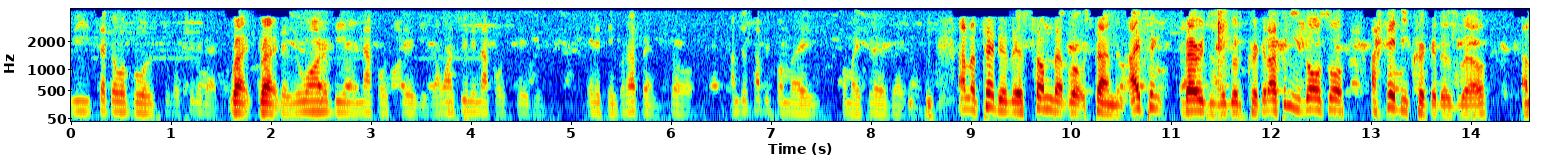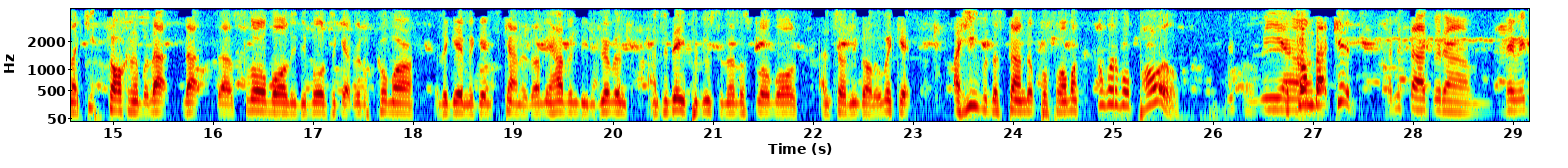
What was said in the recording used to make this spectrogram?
we set our goals to go Trinidad. right, right, So we want to be in the knockout stages, and once we're in the knockout stages, anything could happen. So I'm just happy for my for my players right now. And I tell you, there's some that were outstanding. I think Berridge is a good cricketer. I think he's also a heady cricketer as well. And I keep talking about that that slow ball he bowled to get rid of Kumar in the game against Canada. I mean, having been driven, and today he produced another slow ball and certainly got a wicket. Uh, he was a stand-up performer. And what about Powell, Listen, we um, comeback kid? Let me start with um Berridge.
